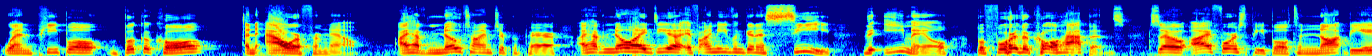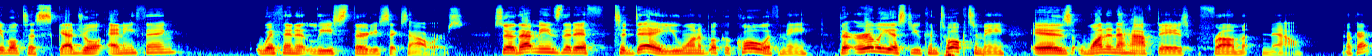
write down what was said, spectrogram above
when people book a call an hour from now. I have no time to prepare. I have no idea if I'm even going to see the email before the call happens. So I force people to not be able to schedule anything within at least 36 hours. So that means that if today you want to book a call with me, the earliest you can talk to me is one and a half days from now. Okay?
